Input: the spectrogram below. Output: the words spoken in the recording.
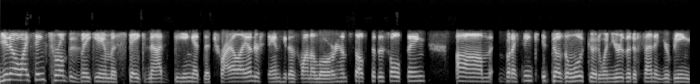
You know, I think Trump is making a mistake not being at the trial. I understand he doesn't want to lower himself to this whole thing. Um, but I think it doesn't look good when you're the defendant, you're being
